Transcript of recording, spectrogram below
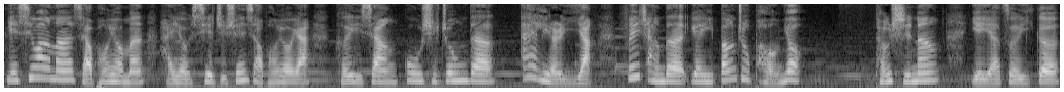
也希望呢，小朋友们还有谢芷轩小朋友呀，可以像故事中的艾丽尔一样，非常的愿意帮助朋友，同时呢，也要做一个。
